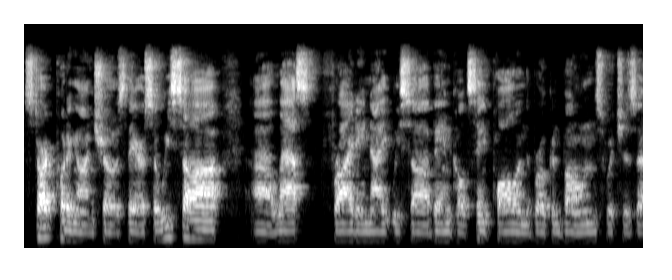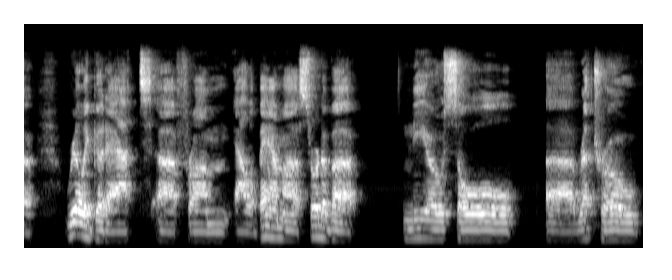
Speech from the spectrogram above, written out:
start putting on shows there. So we saw uh, last Friday night, we saw a band called St. Paul and the Broken Bones, which is a really good act uh, from Alabama, sort of a neo soul, uh, retro,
